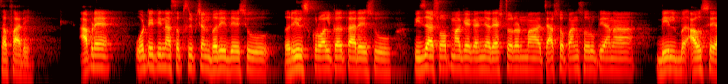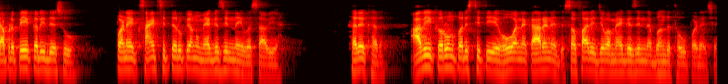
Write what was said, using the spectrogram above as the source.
સફારી. આપણે ઓટીટીના સબસ્ક્રિપ્શન ભરી દઈશું રીલ સ્ક્રોલ કરતા રહીશું પિઝા શોપમાં કે અન્ય રેસ્ટોરન્ટમાં ચારસો પાંચસો રૂપિયાના બિલ આવશે, આપણે પે કરી દઈશું પણ એક સાઠ સિત્તેર રૂપિયાનું મેગેઝિન નહીં વસાવીએ. ખરેખર, આવી કરુણ પરિસ્થિતિ હોવાને કારણે જ સફારી જેવા મેગેઝિનને બંધ થવું પડે છે.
